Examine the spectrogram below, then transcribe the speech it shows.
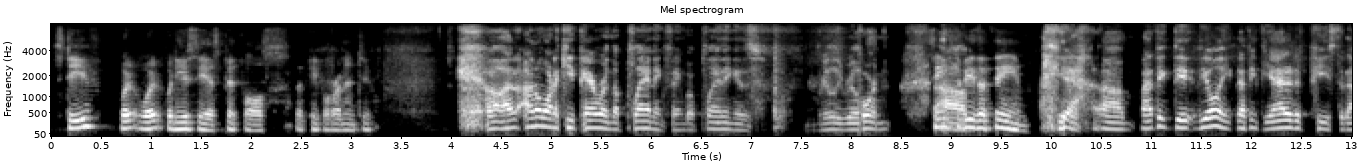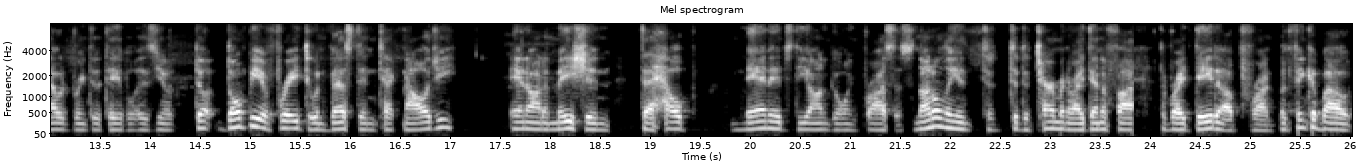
Steve, what, what, what do you see as pitfalls that people run into? Uh, I, I don't want to keep hammering the planning thing, but planning is really, really important. Seems um, to be the theme. Yeah, um, I think the the only I think the additive piece that I would bring to the table is you know don't don't be afraid to invest in technology and automation to help manage the ongoing process, not only to, to determine or identify the right data up front, but think about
